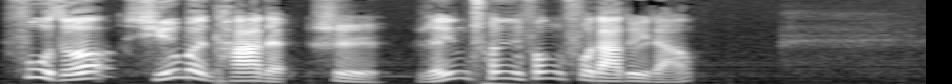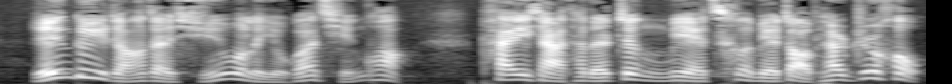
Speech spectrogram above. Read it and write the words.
负责询问他的是任春风副大队长。任队长在询问了有关情况，拍下他的正面、侧面照片之后，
